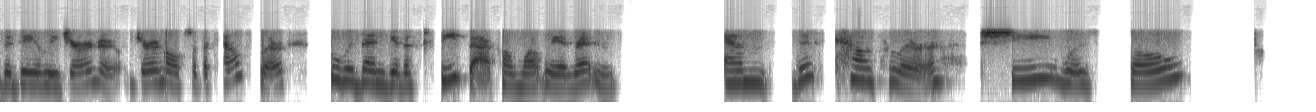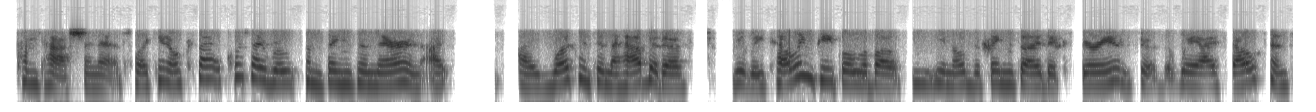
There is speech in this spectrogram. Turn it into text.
the daily journal journal to the counselor, who would then give us feedback on what we had written. And this counselor, she was so compassionate. Like, you know, because of course I wrote some things in there and I, I wasn't in the habit of really telling people about, you know, the things I'd experienced or the way I felt. And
